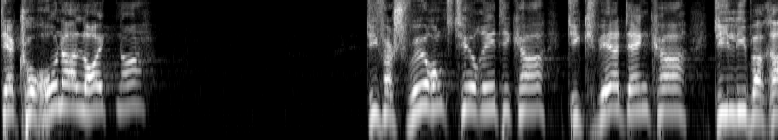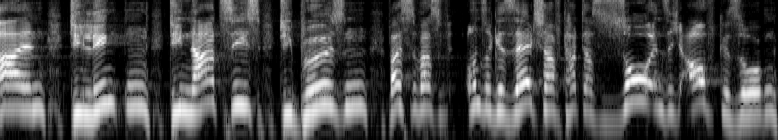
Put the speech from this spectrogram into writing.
Der Corona-Leugner, die Verschwörungstheoretiker, die Querdenker, die Liberalen, die Linken, die Nazis, die Bösen. Weißt du was? Unsere Gesellschaft hat das so in sich aufgesogen,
